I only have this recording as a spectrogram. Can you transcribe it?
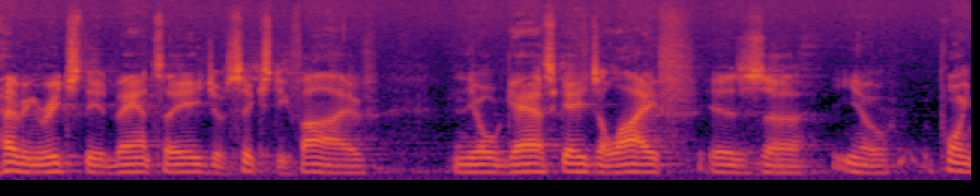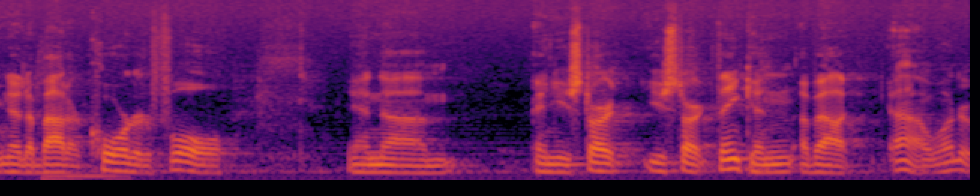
having reached the advanced age of 65, and the old gas gauge of life is uh, you know pointing at about a quarter full, and um, and you start you start thinking about ah, what, are,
